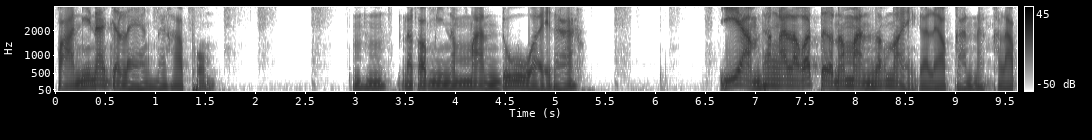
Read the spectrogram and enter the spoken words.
ขวานนี่น่าจะแรงนะครับผม อือฮึแล้วก็มีน้ำมันด้วยนะ เยี่ยมถ้างั้นเราก็เติมน้ำมันสักหน่อยก็แล้วกันนะครับ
